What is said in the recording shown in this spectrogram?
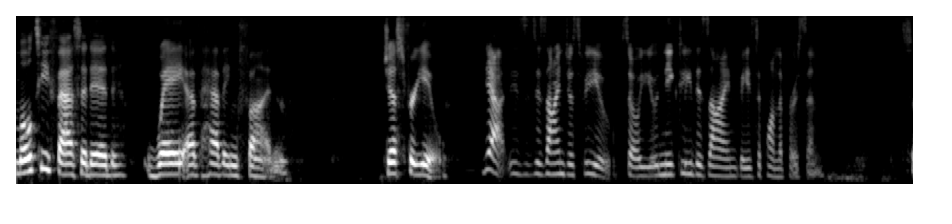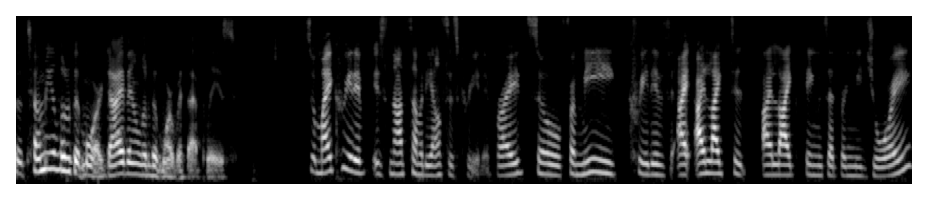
Multifaceted way of having fun just for you. Yeah, it's designed just for you. So uniquely designed based upon the person. So tell me a little bit more. Dive in a little bit more with that, please. So my creative is not somebody else's creative, right? So for me, creative, I, I like to I like things that bring me joy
